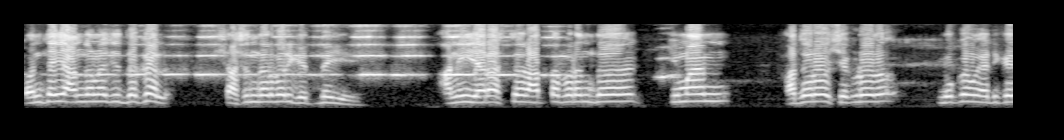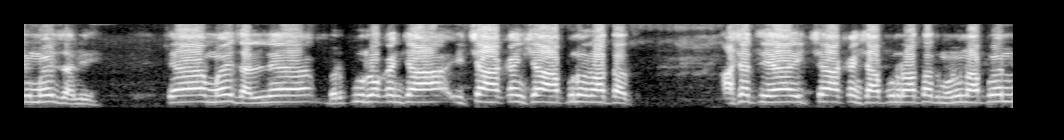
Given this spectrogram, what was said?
कोणत्याही आंदोलनाची दखल शासन दरबारी घेत नाही आहे आणि या रस्त्यावर आत्तापर्यंत किमान हजारो शेकडो लोक या ठिकाणी मयत झाले. त्या मयत झालेल्या भरपूर लोकांच्या इच्छा आकांक्षा आपण राहतात. अशाच या इच्छा आकांक्षा आपण राहतात म्हणून आपण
